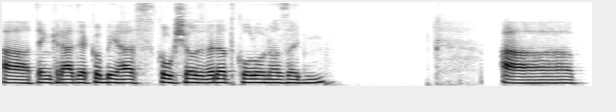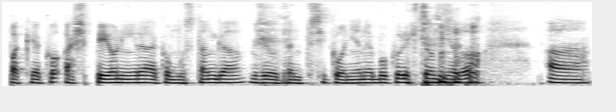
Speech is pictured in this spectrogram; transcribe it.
A tenkrát jakoby já zkoušel zvedat kolo na zadní. A pak jako až pioníra jako Mustanga, že jo, ten tři koně nebo kolik to mělo. A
